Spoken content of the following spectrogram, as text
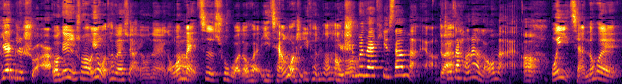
胭脂水儿，我跟你说，因为我特别喜欢用那个，我啊每次出国都会。以前我是一囤囤好多，你是不是在 T 三买啊？对就在航站楼买啊？我以前都会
